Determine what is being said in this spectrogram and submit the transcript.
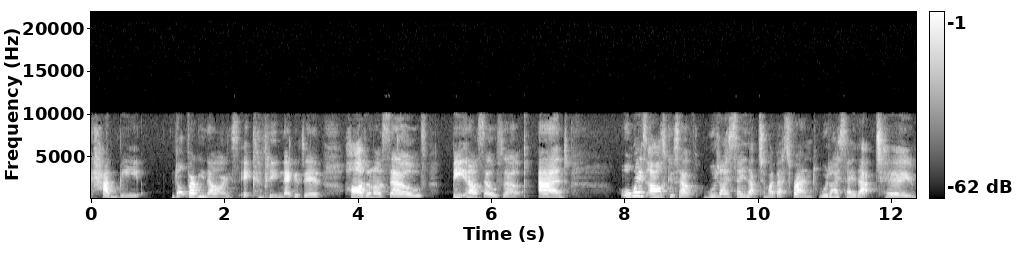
can be not very nice. It can be negative, hard on ourselves, beating ourselves up, and always ask yourself would I say that to my best friend? Would I say that to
